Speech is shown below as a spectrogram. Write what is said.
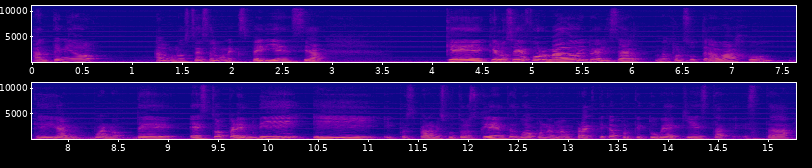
han tenido algunos de ustedes alguna experiencia que, que, los haya formado en realizar mejor su trabajo, que digan, bueno, de esto aprendí y, pues para mis futuros clientes voy a ponerlo en práctica porque tuve aquí esta, esta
